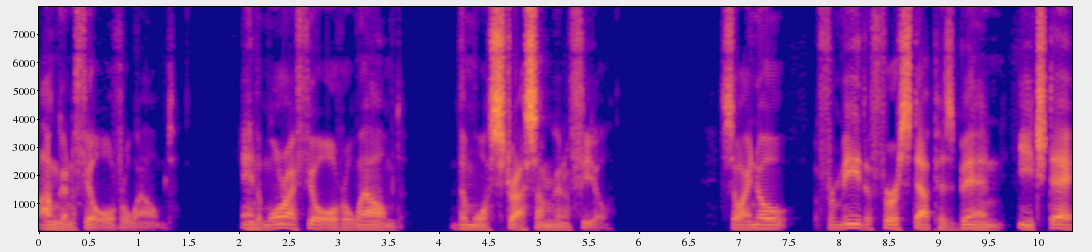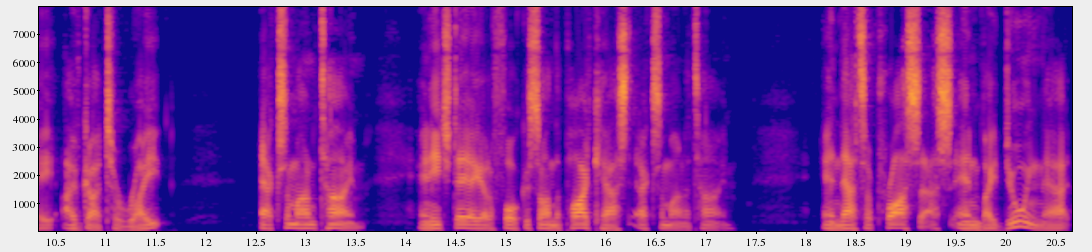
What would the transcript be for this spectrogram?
I'm going to feel overwhelmed. And the more I feel overwhelmed, the more stress I'm going to feel. So I know for me, the first step has been each day I've got to write X amount of time. And each day I got to focus on the podcast X amount of time. And that's a process. And by doing that,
